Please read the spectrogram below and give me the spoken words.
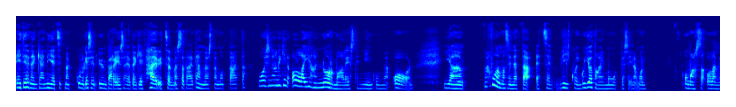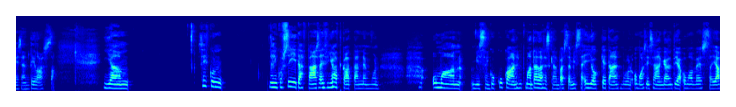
ei tietenkään niin, että sit mä kulkisin ympäriinsä jotenkin häiritsemässä tai tämmöistä, mutta että voisin ainakin olla ihan normaalisti niin kuin mä oon. Ja mä huomasin, että, että se viikko niin kuin jotain muutti siinä mun omassa olemisen tilassa. Ja sitten kun niin kuin siitä pääsen jatkaa tänne mun omaan, missä niin kukaan, nyt mä oon tällaisessa kämpässä, missä ei ole ketään, että mulla on oma sisäänkäynti ja oma vessa ja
